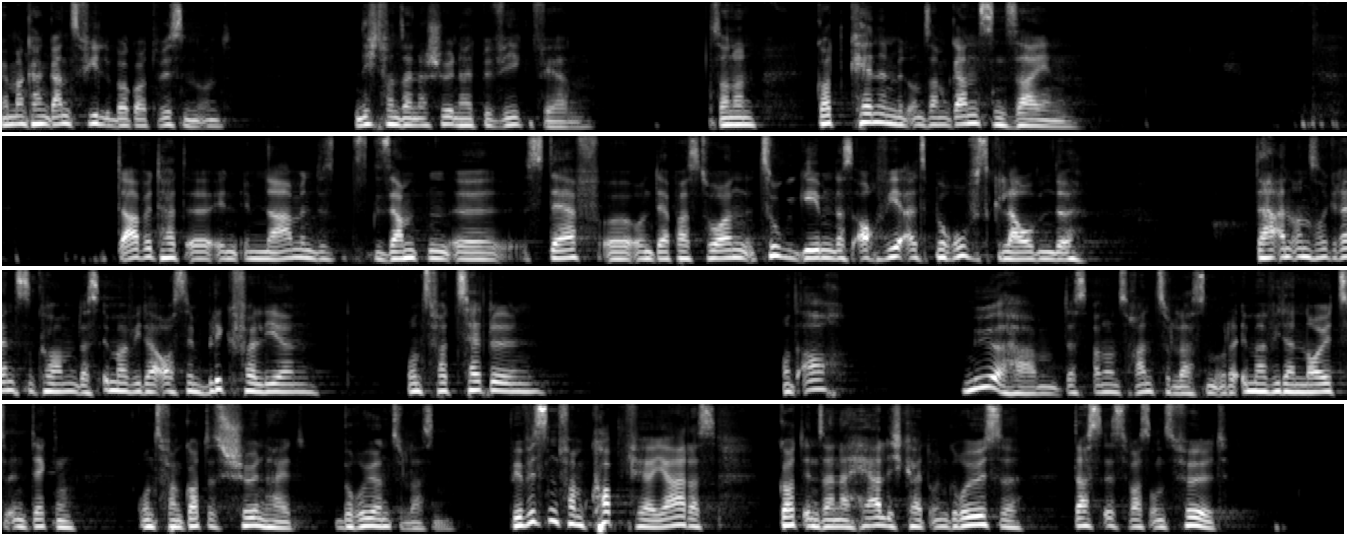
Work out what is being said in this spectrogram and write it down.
Man kann ganz viel über Gott wissen und nicht von seiner Schönheit bewegt werden, sondern Gott kennen mit unserem ganzen Sein. David hat äh, in, im Namen des, des gesamten äh, Staff äh, und der Pastoren zugegeben, dass auch wir als Berufsglaubende da an unsere Grenzen kommen, das immer wieder aus dem Blick verlieren, uns verzetteln und auch Mühe haben, das an uns ranzulassen oder immer wieder neu zu entdecken, uns von Gottes Schönheit berühren zu lassen. Wir wissen vom Kopf her, ja, dass Gott in seiner Herrlichkeit und Größe das ist, was uns füllt.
